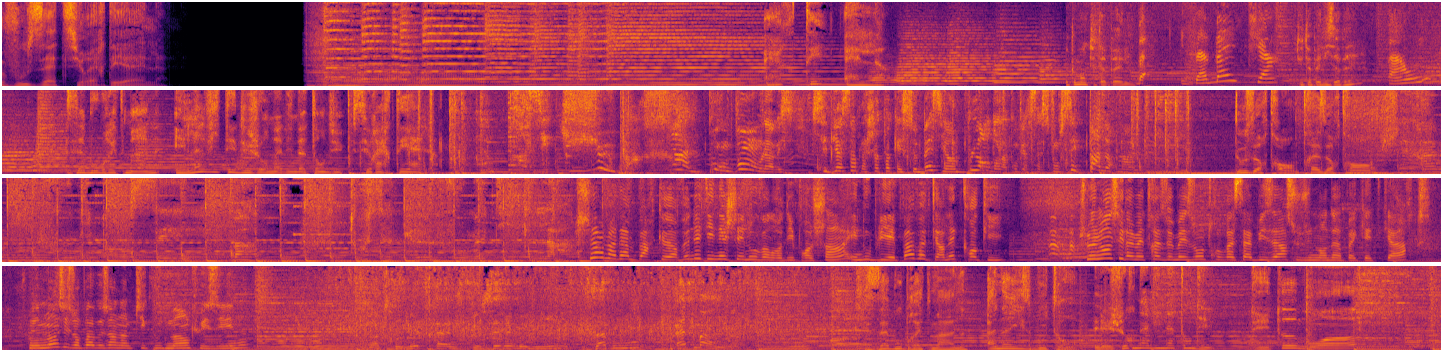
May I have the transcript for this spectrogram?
vous êtes sur RTL. RTL. Comment tu t'appelles Bah, Isabelle, tiens. Tu t'appelles Isabelle Bah oui. Zabou Bretman est l'invité du journal inattendu sur RTL. Ah, c'est Dieu, bah, râle, bonbon, là. Mais c'est bien simple, à chaque fois qu'elle se baisse, il y a un blanc dans la conversation. C'est pas normal. 12h30, 13h30, Madame Parker, venez dîner chez nous vendredi prochain et n'oubliez pas votre carnet de croquis. Je me demande si la maîtresse de maison trouverait ça bizarre si je lui demandais un paquet de cartes. Je me demande s'ils n'ont pas besoin d'un petit coup de main en cuisine. Notre maîtresse de cérémonie, Zabou Redman. Zabou Bretman, Anaïs Bouton. Le journal inattendu. Dites-moi,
